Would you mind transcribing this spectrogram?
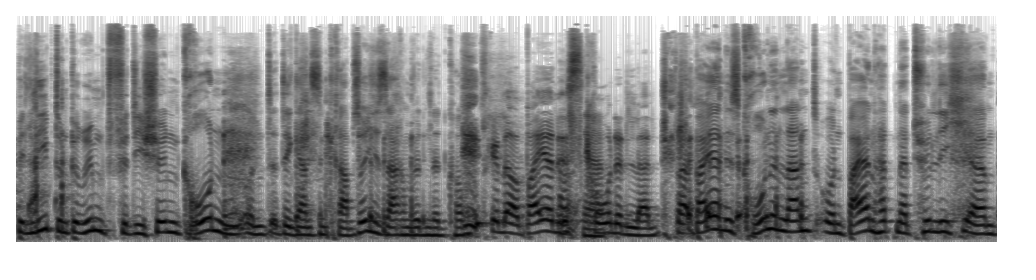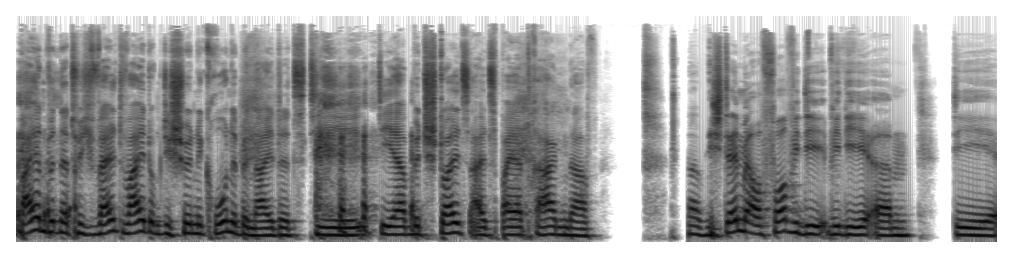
beliebt und berühmt für die schönen Kronen und den ganzen Kram. Solche Sachen würden dann kommen. Genau, Bayern ist Ja. Kronenland. Ba- Bayern ist Kronenland und Bayern hat natürlich, ähm, Bayern wird natürlich weltweit um die schöne Krone beneidet, die, die er mit Stolz als Bayer tragen darf. Ähm, Ich stelle mir auch vor, wie die, wie die, ähm, die,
